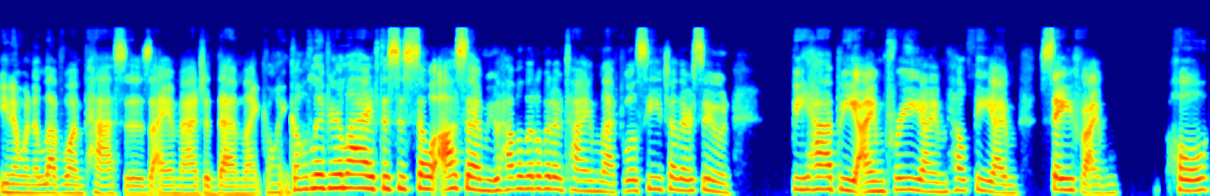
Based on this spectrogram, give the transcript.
you know, when a loved one passes, I imagine them like going, go live your life. This is so awesome. You have a little bit of time left. We'll see each other soon be happy. I'm free. I'm healthy. I'm safe. I'm whole.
